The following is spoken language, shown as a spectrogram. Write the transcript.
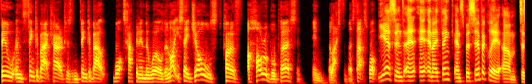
feel and think about characters and think about what's happening in the world. And like you say, Joel's kind of a horrible person in The Last of Us. That's what. Yes, and and, and I think, and specifically um, to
